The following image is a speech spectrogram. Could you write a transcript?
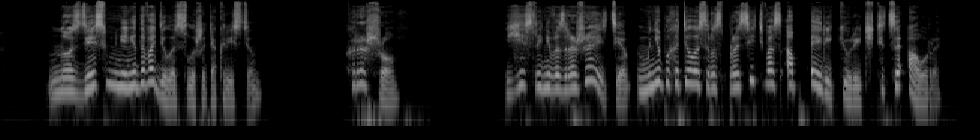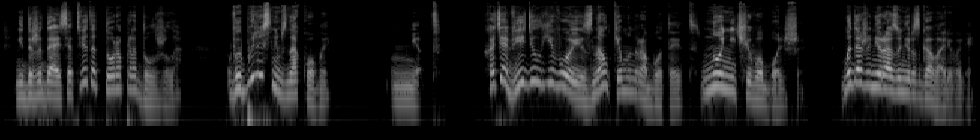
— Но здесь мне не доводилось слышать о Кристин. — Хорошо, «Если не возражаете, мне бы хотелось расспросить вас об Эрикюре, чтеце ауры». Не дожидаясь ответа, Тора продолжила. «Вы были с ним знакомы?» «Нет. Хотя видел его и знал, кем он работает, но ничего больше. Мы даже ни разу не разговаривали.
